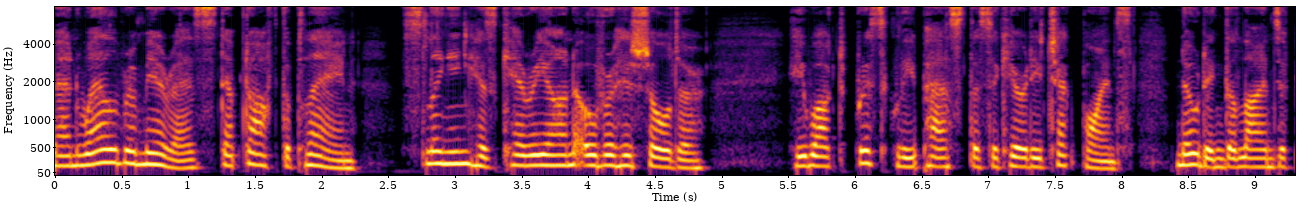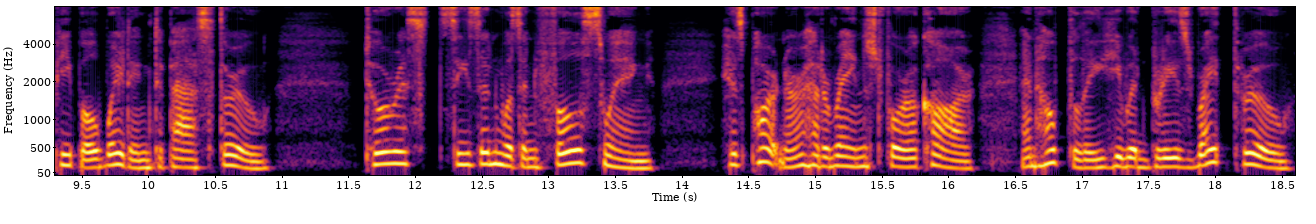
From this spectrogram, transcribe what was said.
Manuel Ramirez stepped off the plane, slinging his carry on over his shoulder. He walked briskly past the security checkpoints, noting the lines of people waiting to pass through. Tourist season was in full swing. His partner had arranged for a car, and hopefully he would breeze right through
